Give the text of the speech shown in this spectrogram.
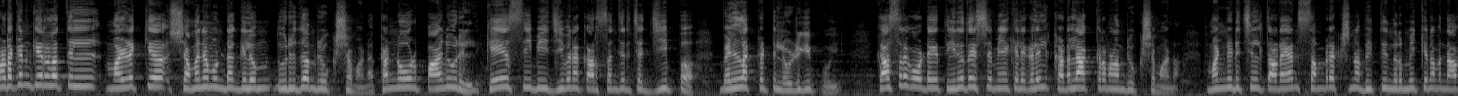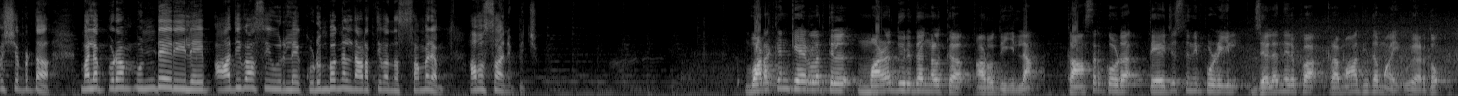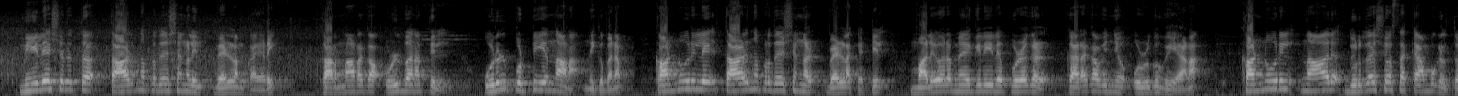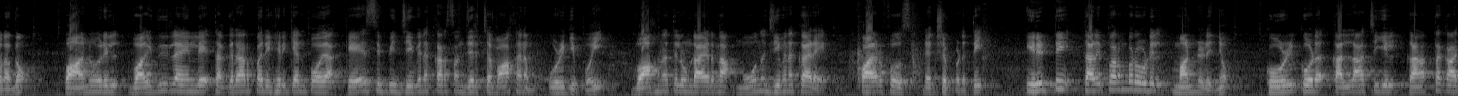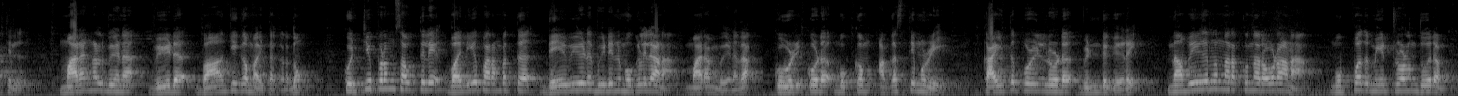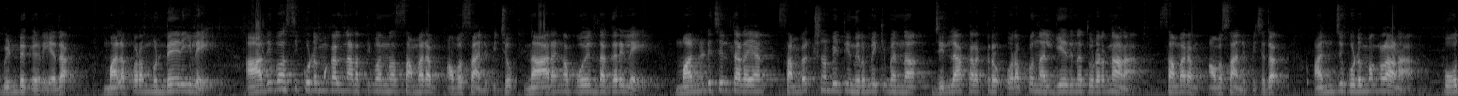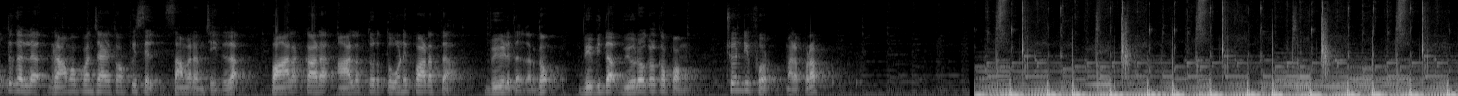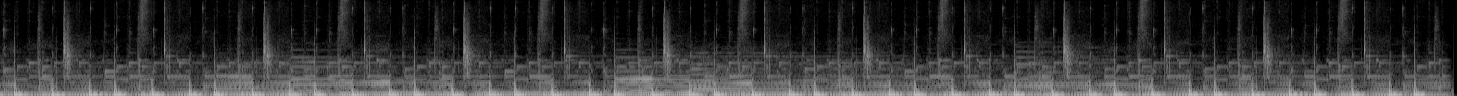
വടക്കൻ കേരളത്തിൽ മഴയ്ക്ക് ശമനമുണ്ടെങ്കിലും ദുരിതം രൂക്ഷമാണ്. കണ്ണൂർ പാനൂരിൽ കെ എസ് സി ബി ജീവനക്കാർ സഞ്ചരിച്ച ജീപ്പ് വെള്ളക്കെട്ടിൽ ഒഴുകിപ്പോയി. കാസർകോട്ടെ തീരദേശ മേഖലകളിൽ കടലാക്രമണം രൂക്ഷമാണ്. മണ്ണിടിച്ചിൽ തടയാൻ സംരക്ഷണ ഭിത്തി നിർമ്മിക്കണമെന്നാവശ്യപ്പെട്ട് മലപ്പുറം മുണ്ടേരിയിലെ ആദിവാസി ഊരിലെ കുടുംബങ്ങൾ നടത്തിവന്ന സമരം അവസാനിപ്പിച്ചു. വടക്കൻ കേരളത്തിൽ മഴ ദുരിതങ്ങൾക്ക് അറുതിയില്ല. കാസർഗോഡ് തേജസ്വിനി പുഴയിൽ ജലനിരപ്പ് ക്രമാതീതമായി ഉയർന്നു. നീലേശ്വരത്ത് താഴ്ന്ന പ്രദേശങ്ങളിൽ വെള്ളം കയറി. കർണാടക ഉൾവനത്തിൽ ഉരുൾപൊട്ടിയെന്നാണ് നിഗമനം. കണ്ണൂരിലെ താഴ്ന്ന പ്രദേശങ്ങൾ വെള്ളക്കെട്ടിൽ. മലയോര മേഖലയിലെ പുഴകൾ കരകവിഞ്ഞ് ഒഴുകുകയാണ്. കണ്ണൂരിൽ നാല് ദുരിതാശ്വാസ ക്യാമ്പുകൾ തുറന്നു. പാനൂരിൽ വൈദ്യുതി ലൈനിലെ തകരാർ പരിഹരിക്കാൻ പോയ കെ എസ് ജീവനക്കാർ സഞ്ചരിച്ച വാഹനം ഒഴുകിപ്പോയി. വാഹനത്തിലുണ്ടായിരുന്ന മൂന്ന് ജീവനക്കാരെ ഫയർഫോഴ്സ് രക്ഷപ്പെടുത്തി. ഇരിട്ടി തളിപ്പറമ്പ് റോഡിൽ മണ്ണിടിഞ്ഞു. കോഴിക്കോട് കല്ലാച്ചിയിൽ കനത്ത കാറ്റിൽ മരങ്ങൾ വീണ് വീട് ഭാഗികമായി തകർന്നു. കുറ്റിപ്പുറം സൗത്തിലെ വലിയ പറമ്പത്ത് ദേവിയുടെ വീടിന് മുകളിലാണ് മരം വീണത്. കോഴിക്കോട് മുക്കം അഗസ്ത്യമൊഴി കൈത്തപ്പൊഴിൽ റോഡ് വിണ്ടുകേറി നവീകരണം നടക്കുന്ന റോഡാണ് മുപ്പത് മീറ്ററോളം ദൂരം വിണ്ടുകേറിയത് മലപ്പുറം മുണ്ടേരിയിലെ ആദിവാസി കുടുംബങ്ങൾ നടത്തിവന്ന സമരം അവസാനിപ്പിച്ചു. നാരങ്ങപ്പോയിൽ നഗറിലെ മണ്ണിടിച്ചിൽ തടയാൻ സംരക്ഷണ ഭിത്തി നിർമ്മിക്കുമെന്ന് ജില്ലാ കളക്ടർ ഉറപ്പു നൽകിയതിനെ തുടർന്നാണ് സമരം അവസാനിപ്പിച്ചത്. അഞ്ച് കുടുംബങ്ങളാണ് പോത്തുകല്ല് ഗ്രാമപഞ്ചായത്ത് ഓഫീസിൽ സമരം ചെയ്തത്. പാലക്കാട് ആലത്തൂർ തോണിപ്പാടത്ത് വീട് തകർന്നു. വിവിധ ബ്യൂറോകൾക്കൊപ്പം ട്വന്റി മലപ്പുറം.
